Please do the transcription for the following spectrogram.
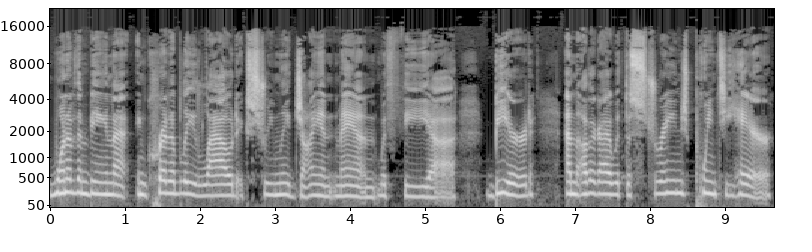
One of them being that incredibly loud, extremely giant man with the uh, beard, and the other guy with the strange pointy hair.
